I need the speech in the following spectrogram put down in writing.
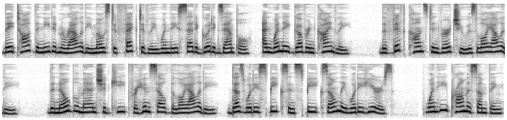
They taught the needed morality most effectively when they set a good example and when they governed kindly. The fifth constant virtue is loyalty. The noble man should keep for himself the loyalty, does what he speaks and speaks only what he hears. When he promise something,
